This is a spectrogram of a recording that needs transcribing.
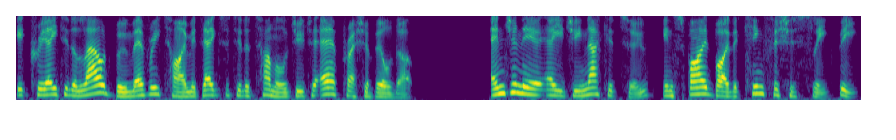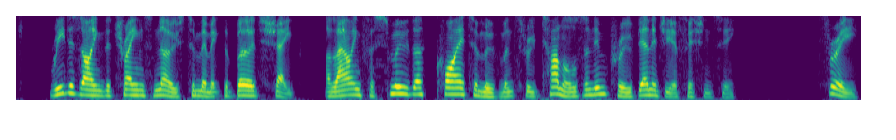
It created a loud boom every time it exited a tunnel due to air pressure buildup. Engineer Eiji Nakatsu, inspired by the kingfisher's sleek beak, redesigned the train's nose to mimic the bird's shape, allowing for smoother, quieter movement through tunnels and improved energy efficiency. 3.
